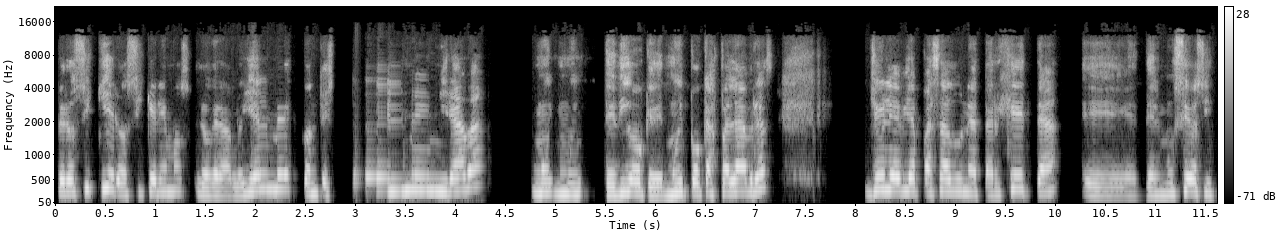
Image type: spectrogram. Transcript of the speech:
pero sí quiero, sí queremos lograrlo. Y él me contestó, él me miraba, muy, muy, te digo que de muy pocas palabras. Yo le había pasado una tarjeta eh, del museo, si,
